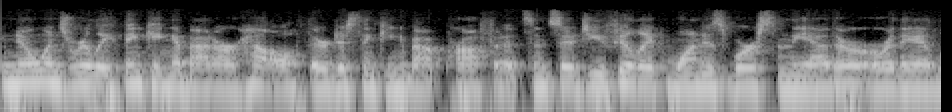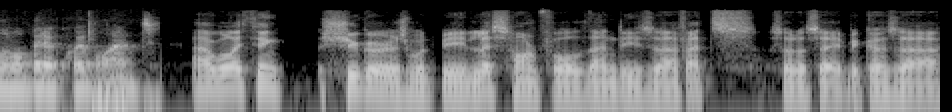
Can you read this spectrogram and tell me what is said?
no one's really thinking about our health. They're just thinking about profits. And so do you feel like one is worse than the other or are they a little bit equivalent? Uh, well i think sugars would be less harmful than these uh, fats so to say because uh,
